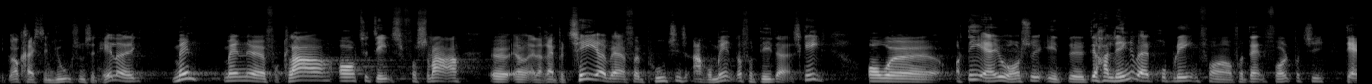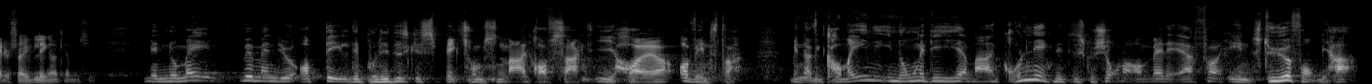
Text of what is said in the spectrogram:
Det gør Christian Juhl set heller ikke. Men man øh, forklarer og til dels forsvarer, øh, eller repeterer i hvert fald Putins argumenter for det, der er sket. Og, øh, og det er jo også et, øh, det har længe været et problem for, for Dansk Folkeparti. Det er det så ikke længere, kan man sige. Men normalt vil man jo opdele det politiske spektrum, sådan meget groft sagt, i højre og venstre. Men når vi kommer ind i nogle af de her meget grundlæggende diskussioner om, hvad det er for en styreform, vi har,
